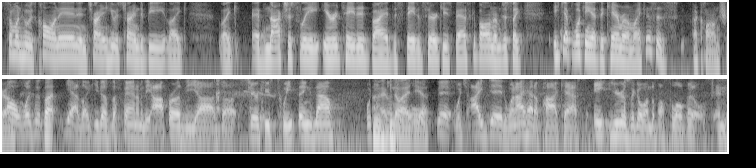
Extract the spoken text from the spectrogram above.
someone who was calling in and trying he was trying to be like like obnoxiously irritated by the state of Syracuse basketball and I'm just like he kept looking at the camera I'm like this is a clown show Oh, was it? but yeah, like he does the Phantom of the Opera, the uh, the Syracuse tweet things now. Which is have no idea. Bit which I did when I had a podcast eight years ago on the Buffalo Bills, and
